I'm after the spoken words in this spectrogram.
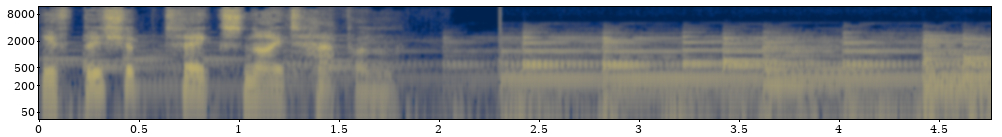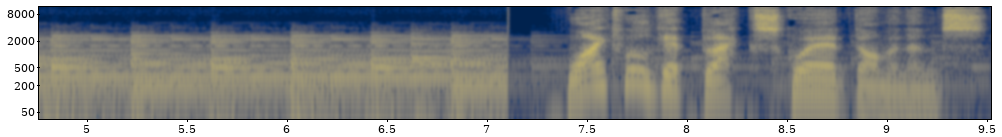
If bishop takes knight happen. White will get black square dominance.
